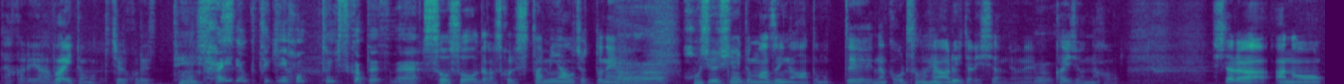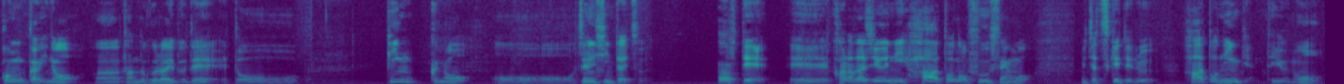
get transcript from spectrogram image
だからやばいと思ってちょっとこれ体力的に本当にきつかったですね。そうそう。だからこれスタミナをちょっとねあ補充しないとまずいなと思ってなんか俺その辺歩いたりしてたんだよね、会場の中を。したらあの今回のあ単独ライブでえっとピンクのお全身タイツうん。着て、えー体中にハートの風船をめっちゃつけてるハート人間っていうのを、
